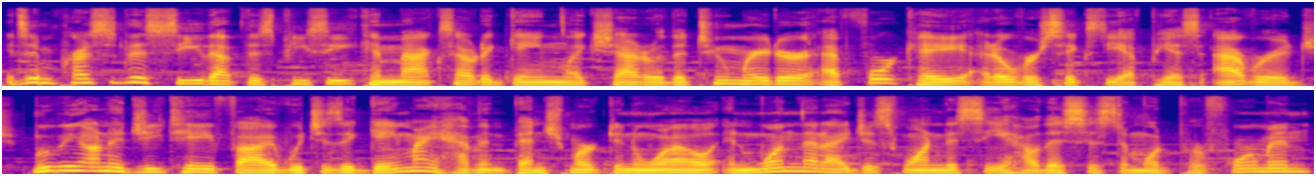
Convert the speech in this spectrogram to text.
It's impressive to see that this PC can max out a game like Shadow of the Tomb Raider at 4K at over 60 FPS average average. Moving on to GTA 5, which is a game I haven't benchmarked in a while and one that I just wanted to see how this system would perform in.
